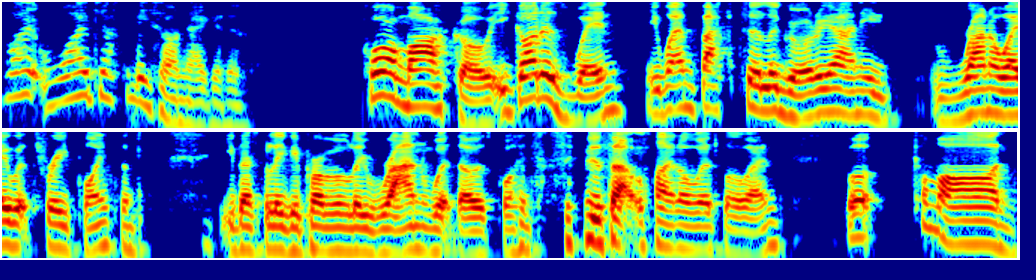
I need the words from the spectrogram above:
Why why do you have to be so negative? Poor Marco, he got his win. He went back to Liguria and he ran away with three points. And you best believe he probably ran with those points as soon as that final whistle went. But come on.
